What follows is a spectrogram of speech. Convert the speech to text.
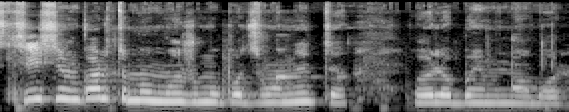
З цієї сім-карти ми можемо подзвонити у будь-який номер.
